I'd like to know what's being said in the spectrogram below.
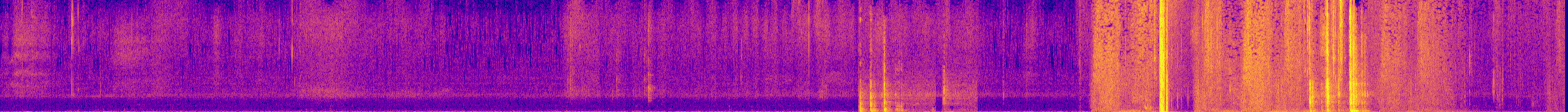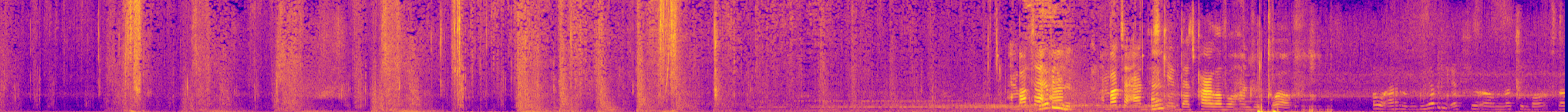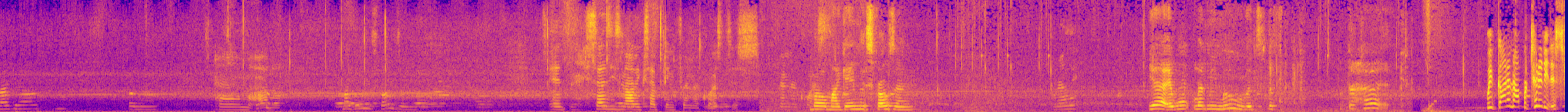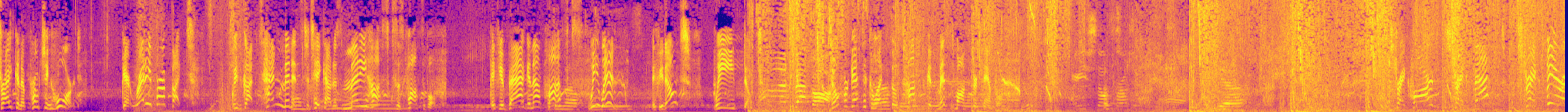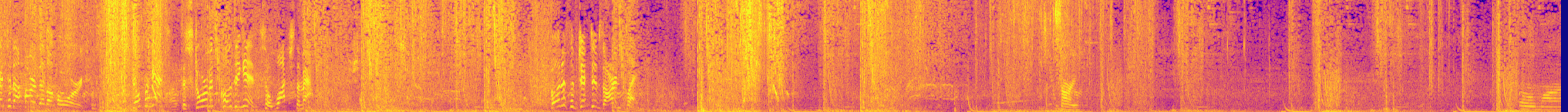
About to Do add. any? I'm about to add this Hmm? kid that's power level 112. Oh, Adam, do you have any extra um nuts and bolts that I can have? Or no? Um, I My game is frozen. it says he's not accepting friend requests. Friend request. Bro, my game is frozen. Really? Yeah, it won't let me move. It's the. What the heck? We've got an opportunity to strike an approaching horde. Get ready for a fight. We've got 10 minutes to take out as many husks as possible. If you bag enough husks, we win. If you don't, we don't. Back off! Don't forget to collect those husk and mist monster samples. Are you still frozen? Yeah. Strike hard, strike fast, strike fear into the heart of the horde. Don't forget, the storm is closing in, so watch the map. Bonus objectives are in play. Sorry. Oh my,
